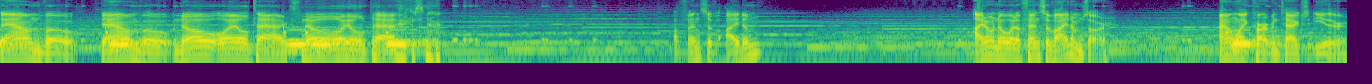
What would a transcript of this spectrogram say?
Downvote. Downvote. No oil tax. No oil tax. offensive item? I don't know what offensive items are. I don't like carbon tax either.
